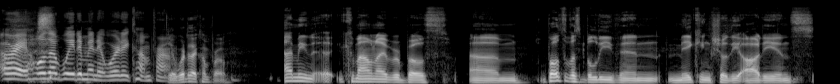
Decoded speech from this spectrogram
All right, hold up. Wait a minute. Where did it come from? Yeah, where did that come from? I mean, uh, Kamau and I were both. Um, both of us believe in making sure the audience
